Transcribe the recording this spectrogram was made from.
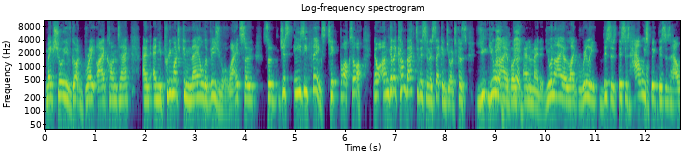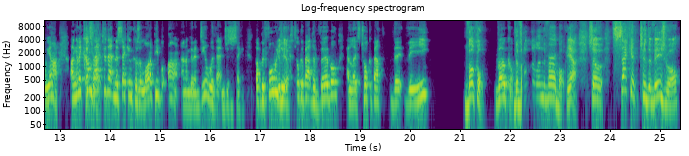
make sure you've got great eye contact, and, and you pretty much can nail the visual, right? So, so just easy things, tick box off. Now, I'm going to come back to this in a second, George, because you, you and I are both good. animated. You and I are like really, this is this is how we speak, this is how we are. I'm going to come That's back right. to that in a second because a lot of people aren't, and I'm going to deal with that in just a second. But before we Good do, deal. let's talk about the verbal and let's talk about the the Vocal. vocal. The vocal and the verbal. Yeah. So second to the visual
